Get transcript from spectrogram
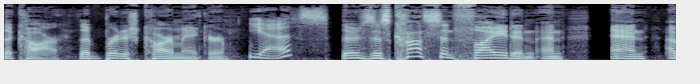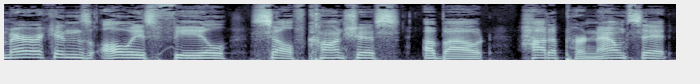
The car, the British car maker. Yes. There's this constant fight, and and and Americans always feel self conscious about how to pronounce it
